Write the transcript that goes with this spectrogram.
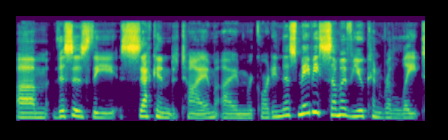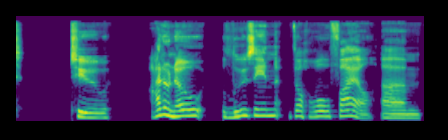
Um, this is the second time I'm recording this. Maybe some of you can relate to, I don't know, losing the whole file. Um,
